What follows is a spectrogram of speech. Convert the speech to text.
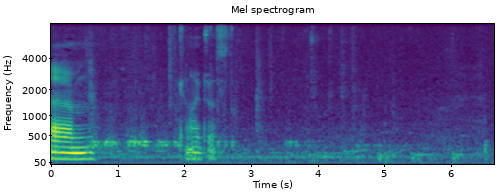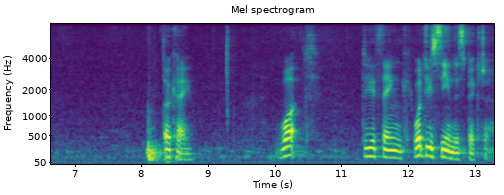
Um, can I just. Okay. What do you think? What do you see in this picture?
